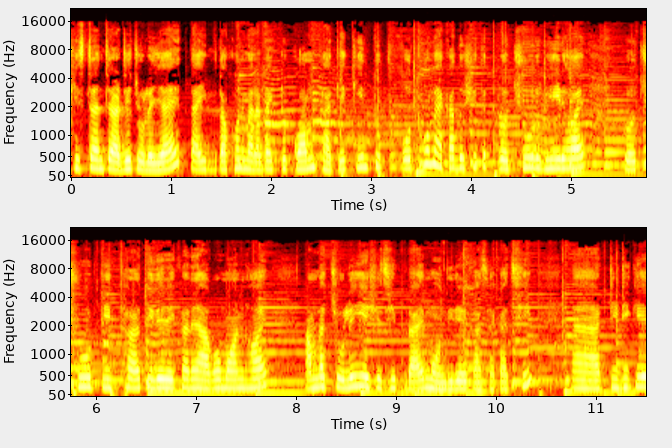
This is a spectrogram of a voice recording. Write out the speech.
খ্রিস্টান চার্চে চলে যায়। তাই তখন মেলাটা একটু কম থাকে। কিন্তু প্রথম একাদশীতে প্রচুর ভিড় হয়, প্রচুর তীর্থার্থীদের এখানে আগমন হয়। আমরা চলেই এসেছি প্রায় মন্দিরের কাছাকাছি। টিডিকে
